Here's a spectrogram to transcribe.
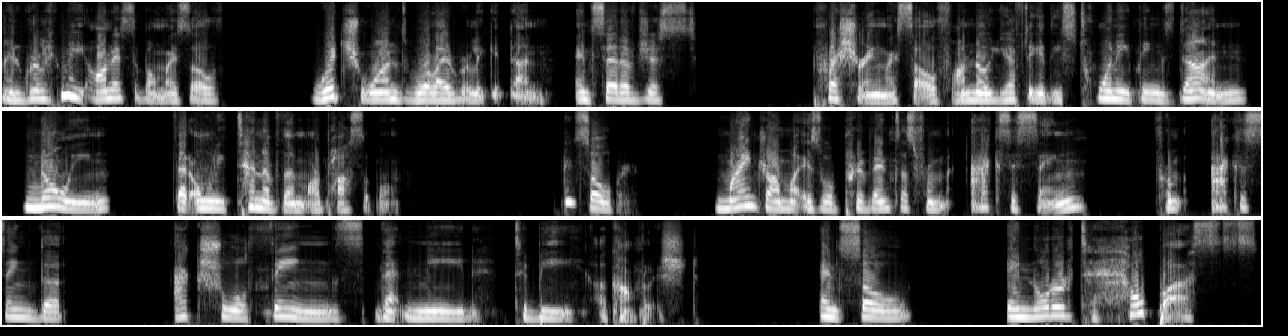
and really be honest about myself. Which ones will I really get done instead of just pressuring myself on, no, you have to get these 20 things done, knowing that only 10 of them are possible. And so, mind drama is what prevents us from accessing, from accessing the actual things that need to be accomplished. And so, in order to help us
